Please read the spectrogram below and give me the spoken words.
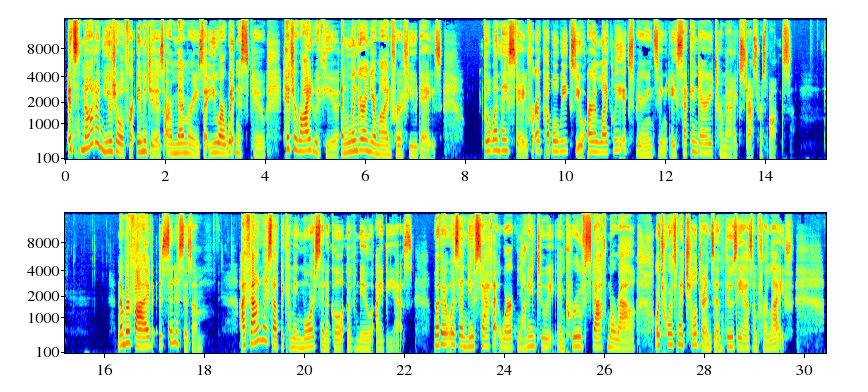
It's not unusual for images or memories that you are witness to hitch a ride with you and linger in your mind for a few days. But when they stay for a couple weeks, you are likely experiencing a secondary traumatic stress response. Number five is cynicism. I found myself becoming more cynical of new ideas. Whether it was a new staff at work wanting to improve staff morale or towards my children's enthusiasm for life.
